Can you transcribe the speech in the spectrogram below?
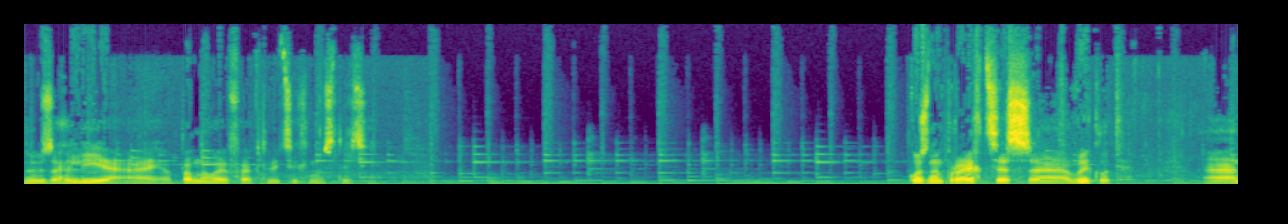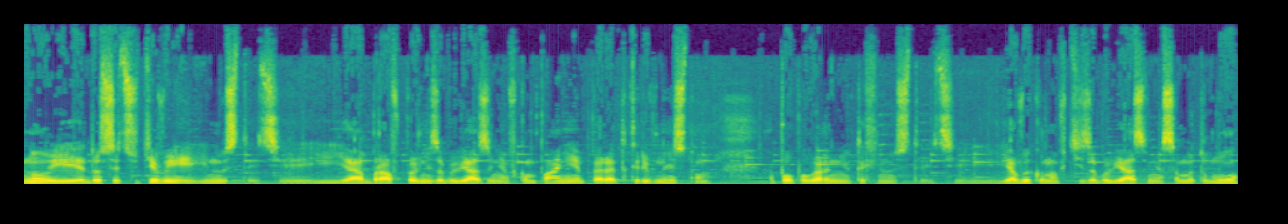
ну і взагалі е, певного ефекту від цих інвестицій. Кожен проект це ж е, виклик. Е, Ну і досить суттєві інвестиції. І я брав певні зобов'язання в компанії перед керівництвом по поверненню тих інвестицій. Я виконав ті зобов'язання, саме тому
